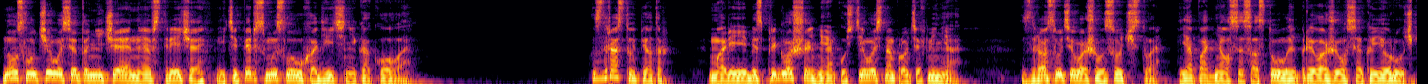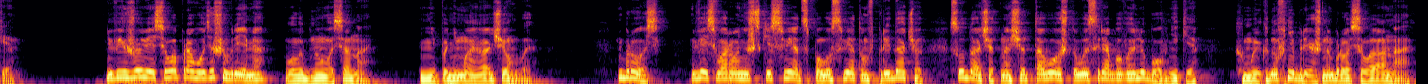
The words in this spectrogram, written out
Но случилась эта нечаянная встреча, и теперь смысла уходить никакого. «Здравствуй, Петр», Мария без приглашения опустилась напротив меня. «Здравствуйте, Ваше Высочество». Я поднялся со стула и приложился к ее ручке. «Вижу, весело проводишь время», – улыбнулась она. «Не понимаю, о чем вы». «Брось. Весь воронежский свет с полусветом в придачу судачат насчет того, что вы с Рябовой любовники», – хмыкнув, небрежно бросила она.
